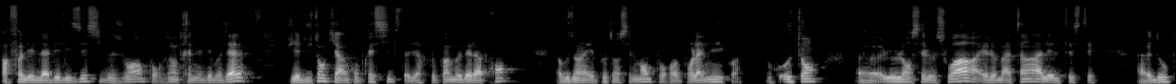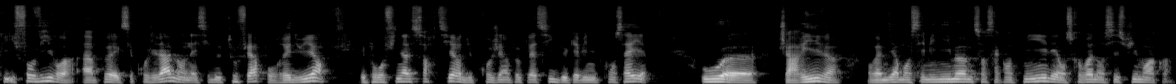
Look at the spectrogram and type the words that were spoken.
parfois les labelliser si besoin, pour réentraîner des modèles. Puis il y a du temps qui est incompressible, c'est-à-dire que quand le modèle apprend, vous en avez potentiellement pour, pour la nuit. Quoi. Donc autant euh, le lancer le soir et le matin aller le tester. Euh, donc il faut vivre un peu avec ces projets-là, mais on a essayé de tout faire pour réduire et pour au final sortir du projet un peu classique de cabinet de conseil où euh, j'arrive, on va me dire bon c'est minimum 150 000 et on se revoit dans 6-8 mois. quoi.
